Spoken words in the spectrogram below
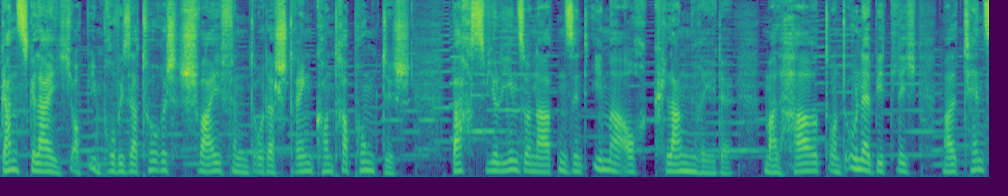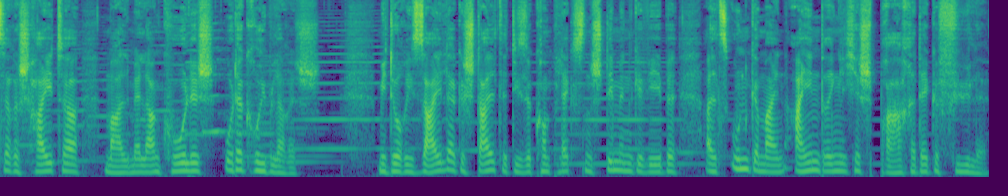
Ganz gleich, ob improvisatorisch schweifend oder streng kontrapunktisch, Bachs Violinsonaten sind immer auch Klangrede, mal hart und unerbittlich, mal tänzerisch heiter, mal melancholisch oder grüblerisch. Midori Seiler gestaltet diese komplexen Stimmengewebe als ungemein eindringliche Sprache der Gefühle.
